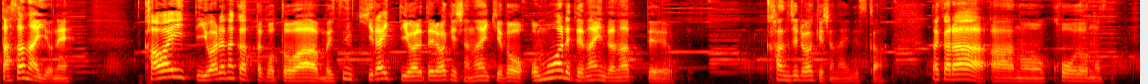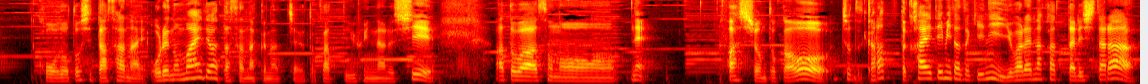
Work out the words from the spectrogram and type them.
出さないよね。可愛いって言われなかったことは別に嫌いって言われてるわけじゃないけど、思われてないんだなって感じるわけじゃないですか。だから、あの、行動の行動として出さない。俺の前では出さなくなっちゃうとかっていう風になるし、あとは、その、ね、ファッションとかをちょっとガラッと変えてみた時に言われなかったりしたら、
